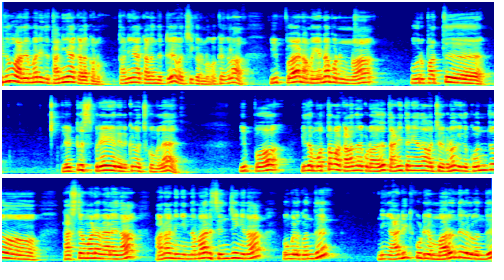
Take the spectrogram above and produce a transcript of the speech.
இதுவும் அதே மாதிரி இது தனியாக கலக்கணும். தனியாக கலந்துட்டு வச்சுக்கிறணும். ஓகேங்களா? இப்போ நம்ம என்ன பண்ணணும்னா ஒரு பத்து லிட்ரு ஸ்ப்ரேயர் இருக்குதுன்னு வச்சுக்கோங்களேன். இப்போது இதை மொத்தமாக கலந்துடக்கூடாது. தனித்தனியாக தான் வச்சுருக்கணும். இது கொஞ்சம் கஷ்டமான வேலை தான் ஆனால் நீங்கள் இந்த மாதிரி செஞ்சீங்கன்னா உங்களுக்கு வந்து நீங்கள் அடிக்கக்கூடிய மருந்துகள் வந்து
